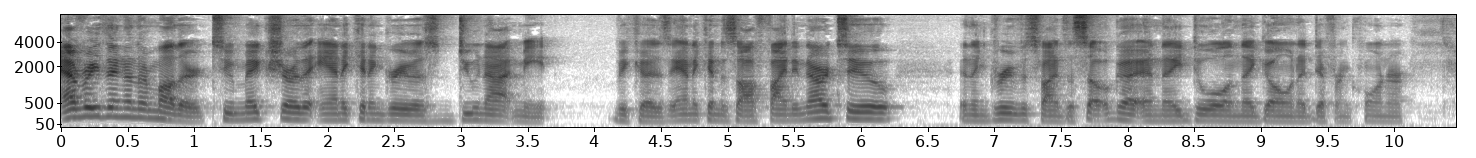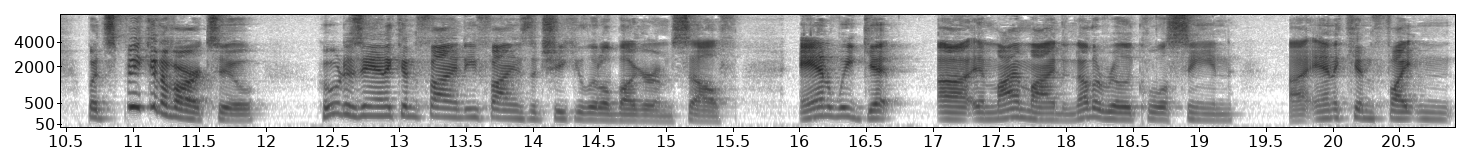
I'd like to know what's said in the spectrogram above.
everything on their mother to make sure that Anakin and Grievous do not meet, because Anakin is off finding R2, and then Grievous finds Ahsoka, and they duel and they go in a different corner. But speaking of R2, who does Anakin find? He finds the cheeky little bugger himself, and we get uh, in my mind, another really cool scene: uh, Anakin fighting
